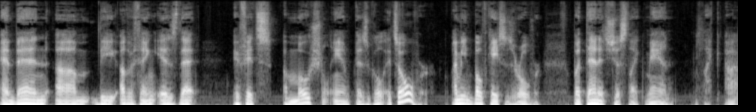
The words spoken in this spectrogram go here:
And then um, the other thing is that if it's emotional and physical, it's over. I mean, both cases are over. But then it's just like, man, like, uh,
